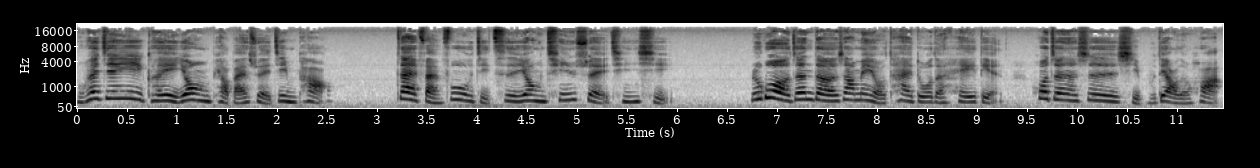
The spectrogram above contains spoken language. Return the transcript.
我会建议可以用漂白水浸泡，再反复几次用清水清洗。如果真的上面有太多的黑点，或真的是洗不掉的话，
